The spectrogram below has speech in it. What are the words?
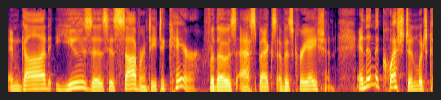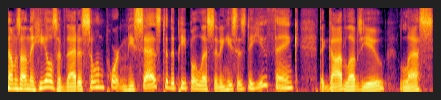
and God uses his sovereignty to care for those aspects of his creation. And then the question which comes on the heels of that is so important. He says to the people listening, he says, Do you think that God loves you less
